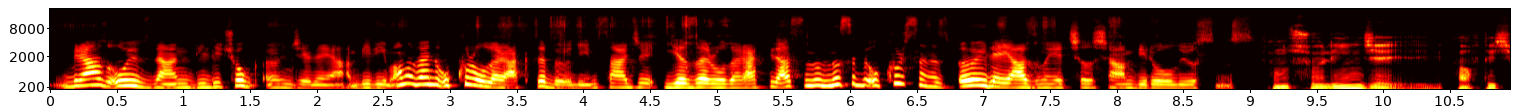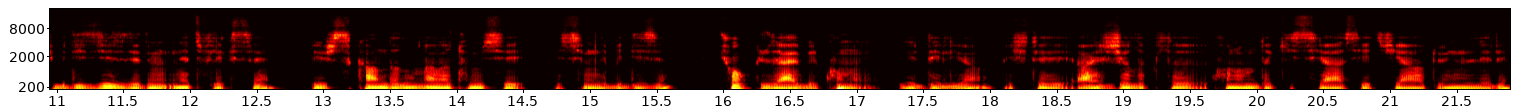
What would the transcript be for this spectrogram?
biraz o yüzden dili çok önceleyen biriyim. Ama ben okur olarak da böyleyim. Sadece yazar olarak değil. Aslında nasıl bir okursanız öyle yazmaya çalışan biri oluyorsunuz. Bunu söyleyince hafta içi bir dizi izledim Netflix'e. Bir Skandalın Anatomisi isimli bir dizi. Çok güzel bir konu irdeliyor. İşte ayrıcalıklı konumdaki siyasetçi yahut ünlüleri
